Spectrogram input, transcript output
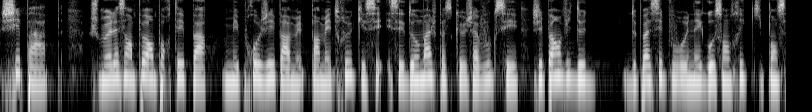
je sais pas, je me laisse un peu emporter par mes projets, par mes, par mes trucs, et c'est dommage parce que j'avoue que c'est, j'ai pas envie de, de, passer pour une égocentrique qui pense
